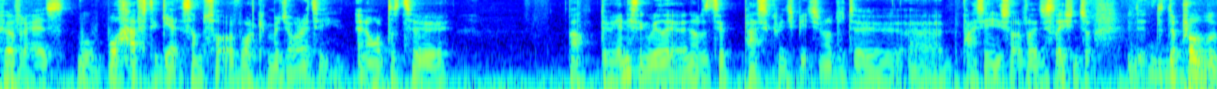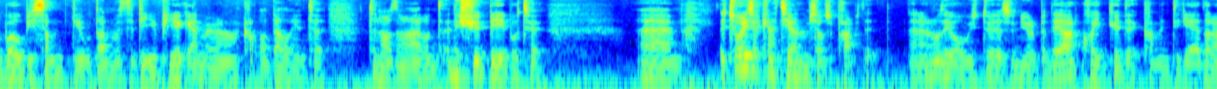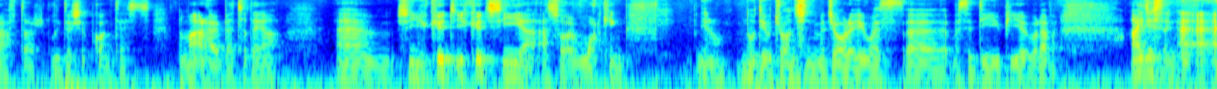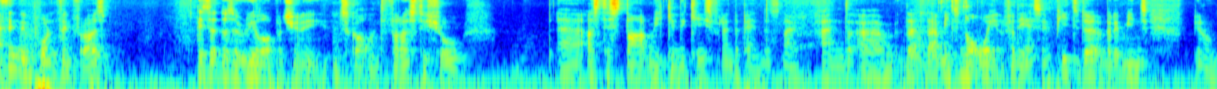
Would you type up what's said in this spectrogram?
whoever it is, will will have to get some sort of working majority in order to well, do anything really in order to pass the Queen's Speech, in order to uh, pass any sort of legislation. So th- there probably will be some deal done with the DUP again, maybe another couple of billion to, to Northern Ireland, and they should be able to. Um, the Tories are kind of tearing themselves apart it, and I know they always do this in Europe, but they are quite good at coming together after leadership contests, no matter how bitter they are. Um, so you could you could see a, a sort of working, you know, No Deal Johnson majority with uh, with the DUP or whatever. I just think I, I think the important thing for us is that there's a real opportunity in Scotland for us to show uh, us to start making the case for independence now, and um, that that means not waiting for the SNP to do it, but it means you know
